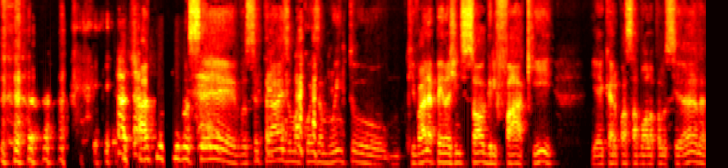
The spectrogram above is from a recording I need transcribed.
Acho que você, você traz uma coisa muito que vale a pena a gente só grifar aqui, e aí quero passar a bola para a Luciana,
